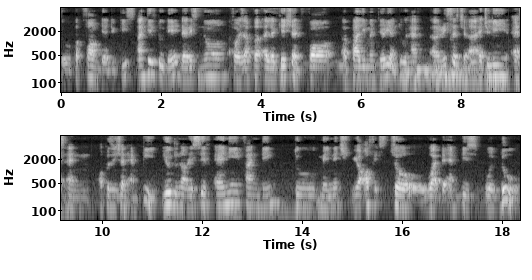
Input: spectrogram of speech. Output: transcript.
to perform their duties. Until today, there is no, for example, allocation for a parliamentarian to have a researcher. Uh, actually, as an opposition MP, you do not receive any funding to manage your office. So what the MPs will do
